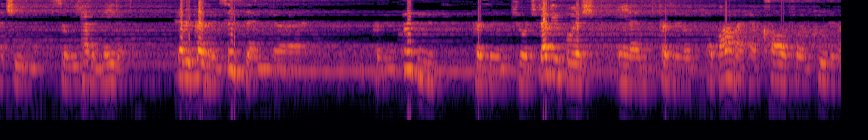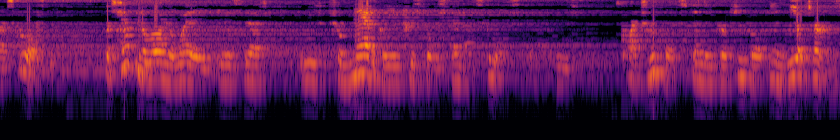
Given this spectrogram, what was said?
achievement, so we haven't made it. Every president since then, uh, President Clinton, President George W. Bush, and President Obama have called for improving our schools. What's happened along the way is that we've dramatically increased what we spend on schools. We've quadrupled spending per pupil in real terms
